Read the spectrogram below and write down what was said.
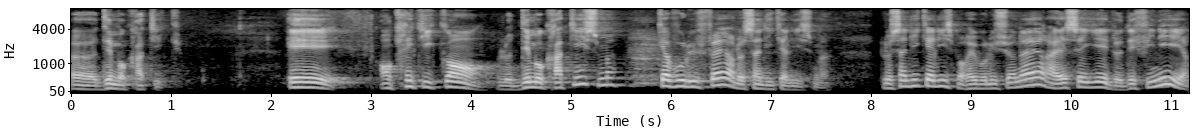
euh, démocratique. Et en critiquant le démocratisme, qu'a voulu faire le syndicalisme? Le syndicalisme révolutionnaire a essayé de définir,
